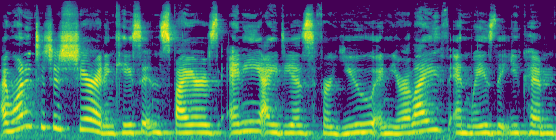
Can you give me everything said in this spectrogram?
I wanted to just share it in case it inspires any ideas for you and your life and ways that you can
